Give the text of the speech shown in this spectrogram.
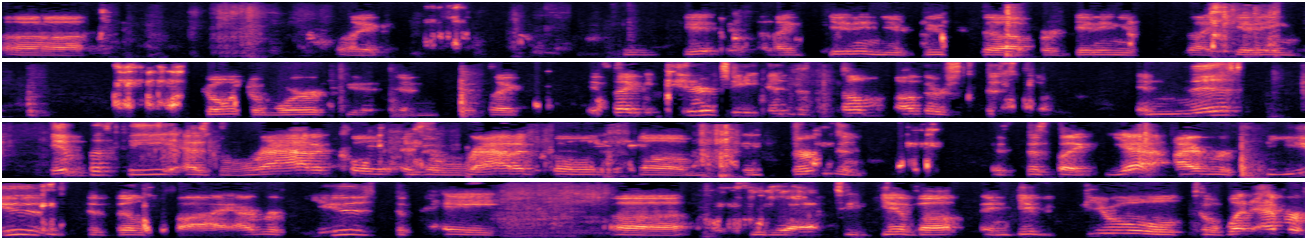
Uh, like get like getting your dukes up or getting your like getting going to work and it's like it's like energy into some other system. And this empathy as radical as a radical um insurgency. It's just like, yeah, I refuse to vilify. I refuse to pay uh, to, uh, to give up and give fuel to whatever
